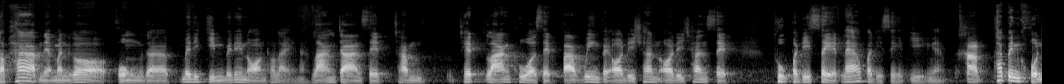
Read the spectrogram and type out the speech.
สภาพเนี่ยมันก็คงจะไม่ได้กินไม่ได้นอนเท่าไหร่นะล้างจานเสร็จทำเช็ดล้างครัวเสร็จปั๊บวิ่งไปออดิชั่นออดิชั่นเสร็จถูกปฏิเสธแล้วปฏิเสธอีกเนี่ยครับถ้าเป็นคน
